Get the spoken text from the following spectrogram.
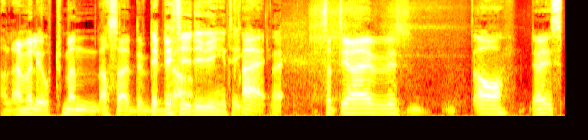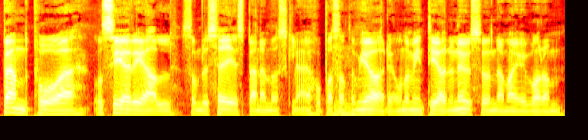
ja, det har han väl gjort men alltså Det betyder ju ingenting Nej. Så att jag ja, jag är spänd på att se Real, som du säger, spänna musklerna. Jag hoppas att de gör det. Om de inte gör det nu så undrar man ju vad de,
